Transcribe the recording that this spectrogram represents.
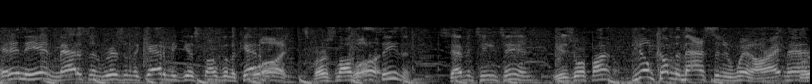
And in the end, Madison Ridgeland Academy gives Starkville Academy What? its first loss What? of the season. 17-10 is your final. You don't come to Madison and win, all right, man? Correct.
